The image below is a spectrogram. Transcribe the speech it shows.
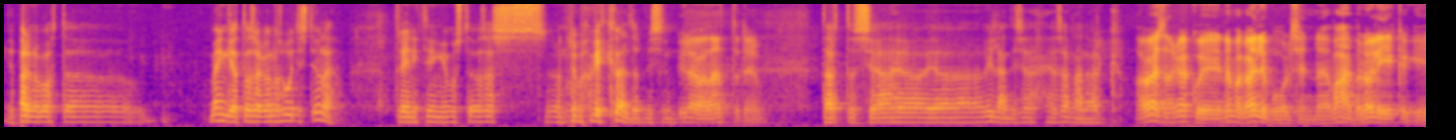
ja Pärnu kohta mängijate osakonnas uudist ei ole. treeningtingimuste osas on juba kõik öeldud, mis siin. ülevaade antud jah. Tartus ja, ja, ja Viljandis ja, ja sarnane värk. aga ühesõnaga, kui Nõmme Kalju puhul siin vahepeal oli ikkagi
